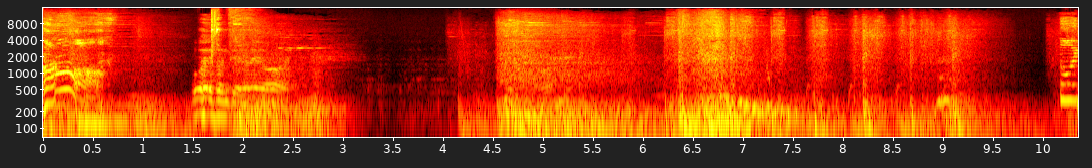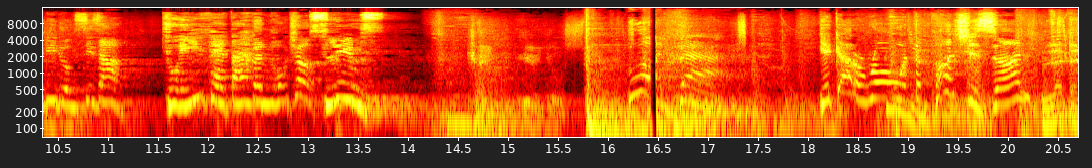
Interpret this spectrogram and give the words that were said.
Oh! Tôi đi đường si ra Chú ý phe ta. Cần hỗ trợ. Slimz. Bloodbath. You gotta roll with the punches, son. Let the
